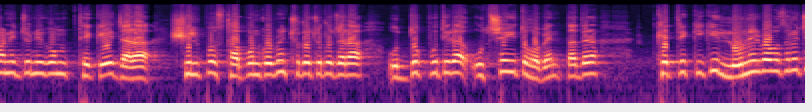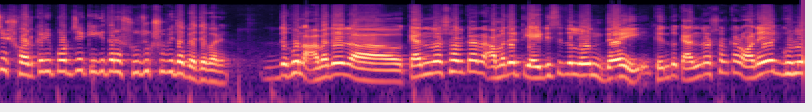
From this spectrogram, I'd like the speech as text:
বাণিজ্য নিগম থেকে যারা শিল্প স্থাপন করবেন, ছোট ছোট যারা উদ্যোগপতিরা উৎসাহিত হবেন, তাদের ক্ষেত্রে কি কি লোনের ব্যবস্থা রয়েছে? সরকারি পর্যায়ে কি কি তারা সুযোগ সুবিধা পেতে পারেন? দেখুন, আমাদের কেন্দ্র সরকার আমাদের টিআইডিসিতে লোন দেয়, কিন্তু কেন্দ্র সরকার অনেকগুলো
